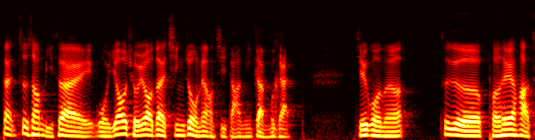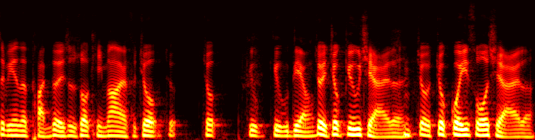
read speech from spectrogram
但这场比赛我要求要在轻重量级打，你敢不敢？结果呢，这个 p 佩哈这边的团队是说 Chimaev 就就就丢丢掉，对，就丢起来了，就就龟缩起来了。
